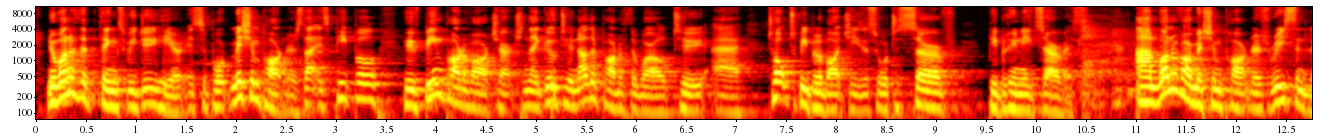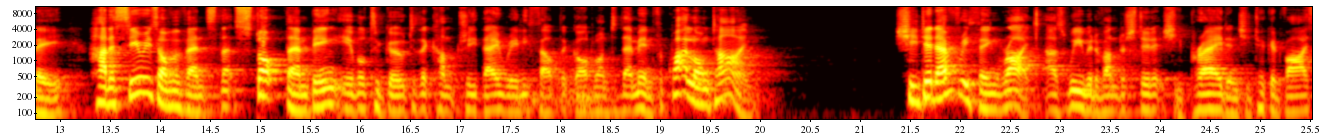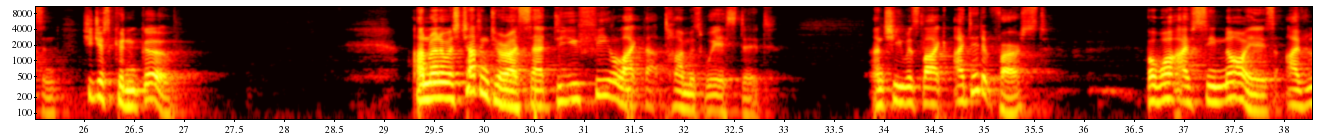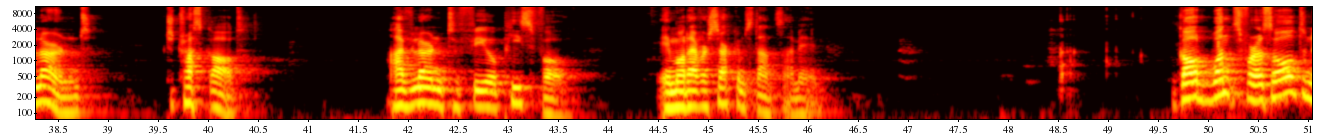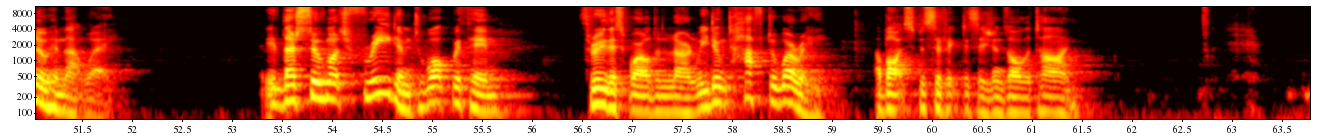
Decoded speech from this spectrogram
You know, one of the things we do here is support mission partners. That is people who've been part of our church and they go to another part of the world to uh, talk to people about Jesus or to serve people who need service. And one of our mission partners recently had a series of events that stopped them being able to go to the country they really felt that God wanted them in for quite a long time. She did everything right as we would have understood it. She prayed and she took advice and she just couldn't go. And when I was chatting to her, I said, Do you feel like that time was wasted? And she was like, I did at first. But what I've seen now is I've learned to trust God. I've learned to feel peaceful in whatever circumstance I'm in. God wants for us all to know Him that way. There's so much freedom to walk with Him through this world and learn. We don't have to worry about specific decisions all the time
